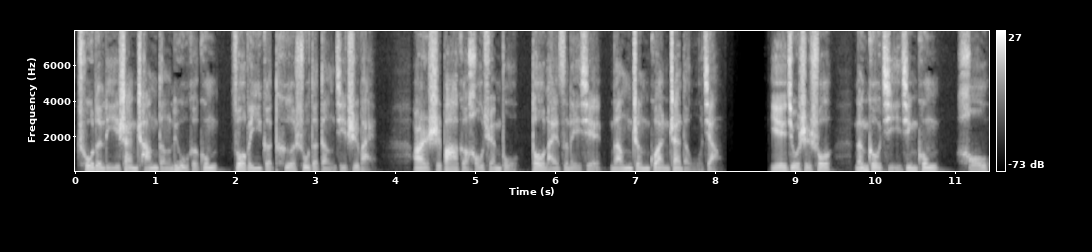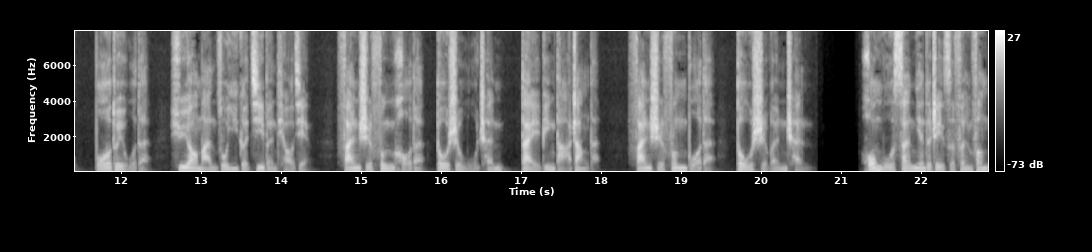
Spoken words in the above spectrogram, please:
除了李善长等六个公作为一个特殊的等级之外，二十八个侯全部都来自那些能征惯战的武将。也就是说，能够挤进公侯伯队伍的。需要满足一个基本条件：凡是封侯的都是武臣，带兵打仗的；凡是封伯的都是文臣。洪武三年的这次分封，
